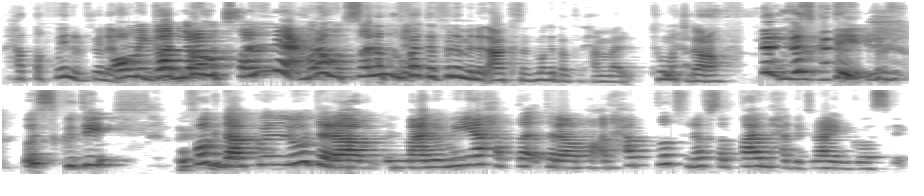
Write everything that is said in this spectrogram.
حتطفين الفيلم. oh my God مرة متصنع مرة متصنع. طفيت الفيلم من ال accent ما قدرت أتحمل. too much قرف. اسكتي اسكتي. وفوق ده كله ترى المعلومية حطيت ترى انحطت في نفس القائمة حقت راين جوسلينج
